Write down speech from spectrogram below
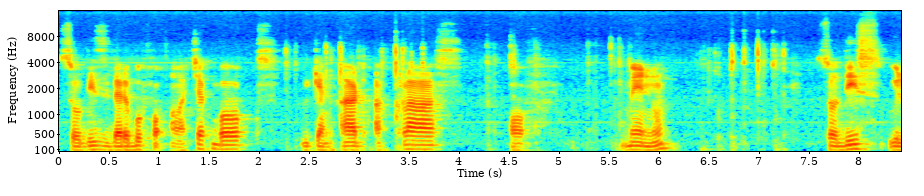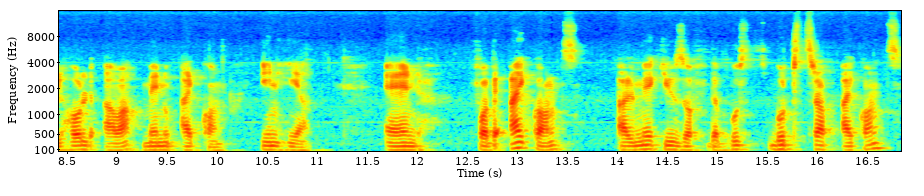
So this is the label for our checkbox. We can add a class of menu. So this will hold our menu icon in here. And for the icons I'll make use of the bootstrap icons.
